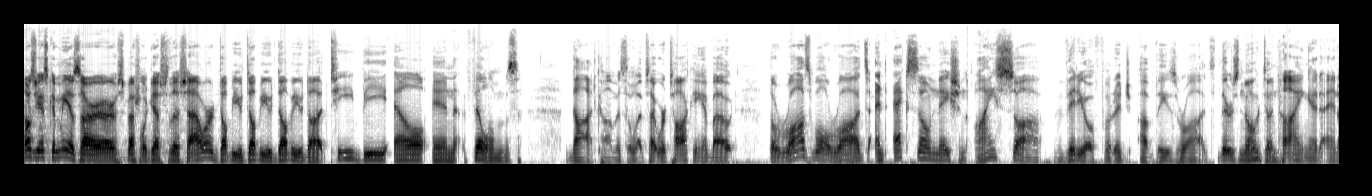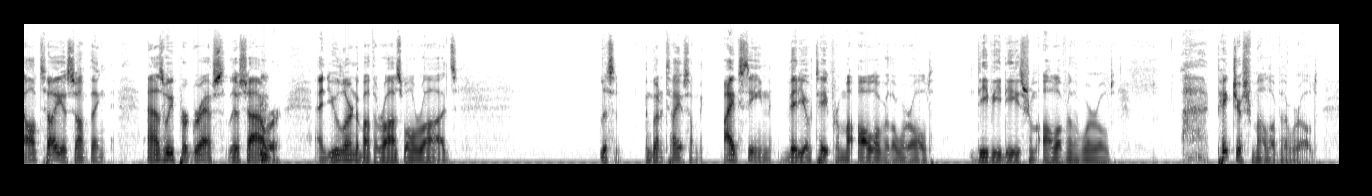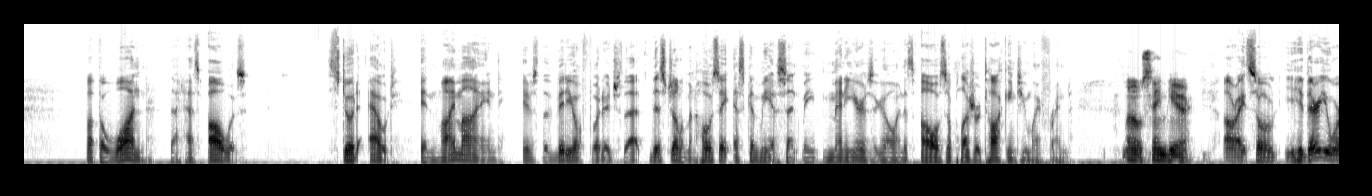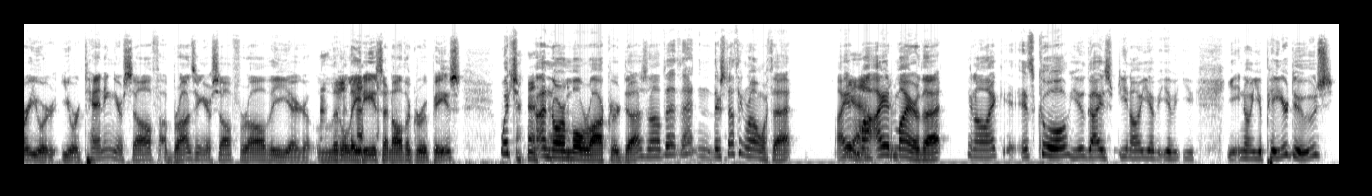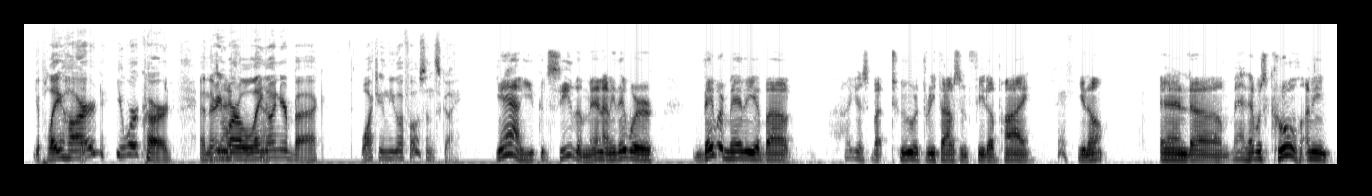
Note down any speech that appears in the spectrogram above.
Jose Escamilla is our special guest this hour. www.tblnfilms.com is the website. We're talking about the Roswell rods and X Zone Nation. I saw video footage of these rods. There's no denying it. And I'll tell you something as we progress this hour hmm. and you learn about the Roswell rods, listen, I'm going to tell you something. I've seen videotape from all over the world DVDs from all over the world, pictures from all over the world. But the one that has always stood out in my mind is the video footage that this gentleman, Jose Escamilla, sent me many years ago, and it's always a pleasure talking to you, my friend. Oh, same here. All right, so there you were. You were you were tanning yourself, uh, bronzing yourself for all the uh, little ladies and all the groupies which a normal rocker does. No, that that there's nothing wrong with that. I yeah. admi- I admire that. You know, like it's cool. You guys, you know, you you you you know, you pay your dues, you play hard, you work hard, and there exactly. you are laying on your back, watching the UFOs in the sky. Yeah, you could see them, man. I mean, they were they were maybe about I guess about two or three thousand feet up high, you know, and uh, man, that was cool. I mean,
